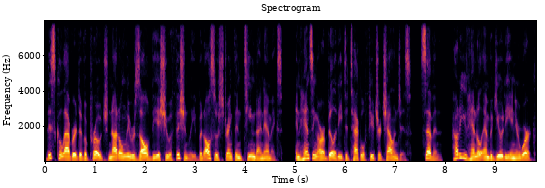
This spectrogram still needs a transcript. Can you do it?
This collaborative approach not only resolved the issue efficiently but also strengthened team dynamics, enhancing our ability to tackle future challenges. 7. How do you handle ambiguity in your work?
